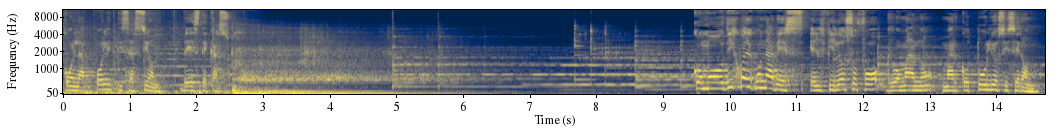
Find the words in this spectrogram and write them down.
con la politización de este caso. Como dijo alguna vez el filósofo romano Marco Tulio Cicerón,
